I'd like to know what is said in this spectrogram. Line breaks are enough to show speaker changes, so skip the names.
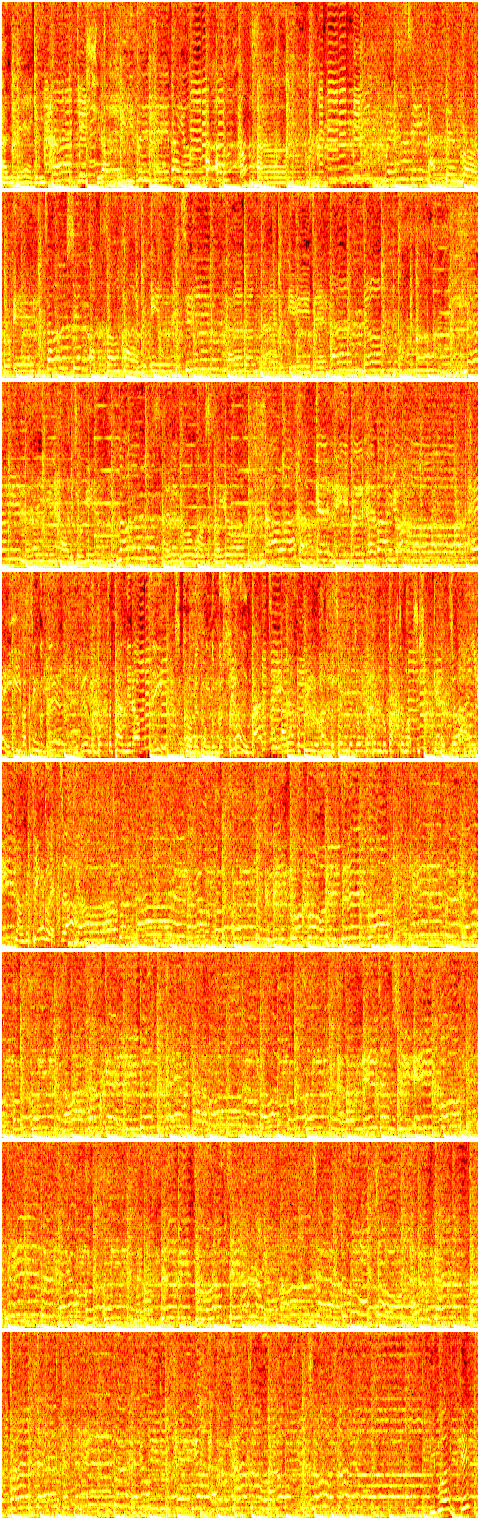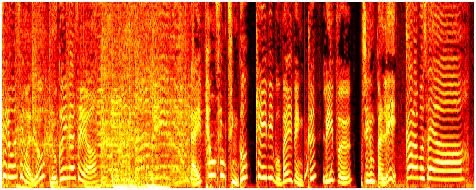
반대긴 하기 싫어. 복잡한 일 없지. 10초면 송금도 슝 빠르지. 알아서 필요한 걸 챙겨줘 여행도 걱정 없이 쉽게 했죠 평생 친구했
리브와 함께 새로운 생활로 로그인하세요. 나의 평생 친구 KB 모바일 뱅크 리브.
지금 빨리 깔아보세요.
